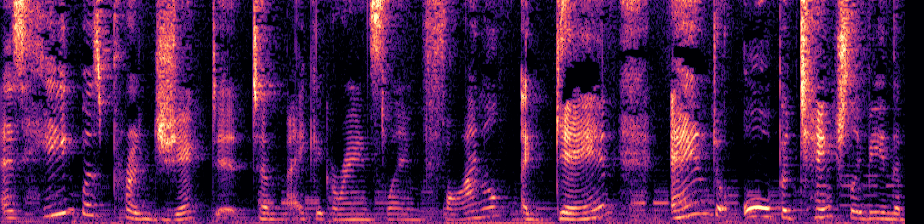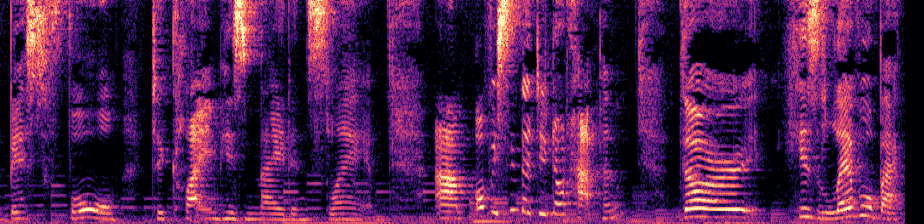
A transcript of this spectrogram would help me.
as he was projected to make a Grand Slam final again and or potentially be in the best form to claim his maiden slam. Um, obviously, that did not happen, though his level back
